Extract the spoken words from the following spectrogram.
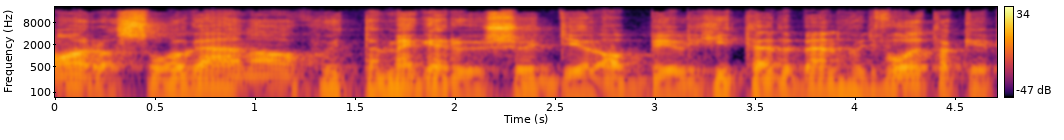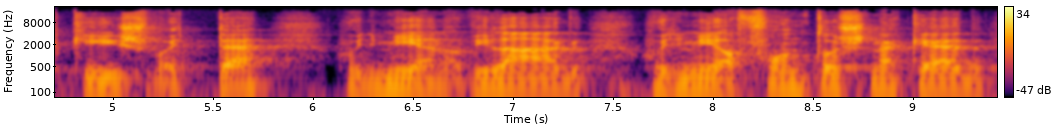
arra szolgálnak, hogy te megerősödjél abbéli hitedben, hogy voltaképp ki is vagy te, hogy milyen a világ, hogy mi a fontos neked,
